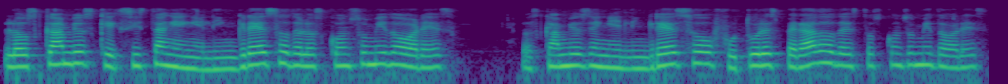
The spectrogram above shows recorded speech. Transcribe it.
los cambios que existan en el ingreso de los consumidores, los cambios en el ingreso futuro esperado de estos consumidores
